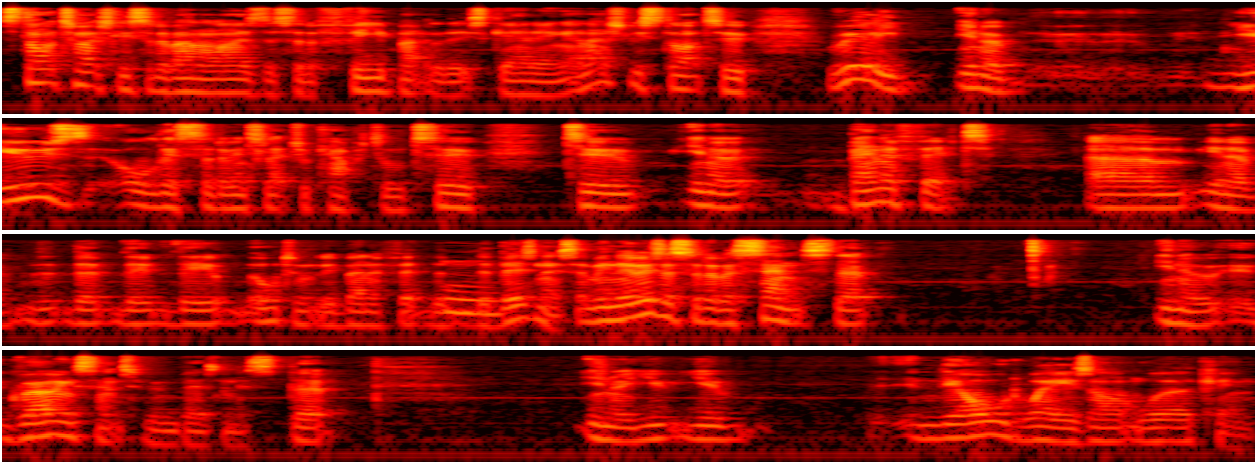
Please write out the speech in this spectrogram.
start to actually sort of analyze the sort of feedback that it's getting and actually start to really you know use all this sort of intellectual capital to to you know benefit um, you know the, the, the ultimately benefit the, the business. I mean, there is a sort of a sense that you know growing sense of within business that you know you you the old ways aren't working.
